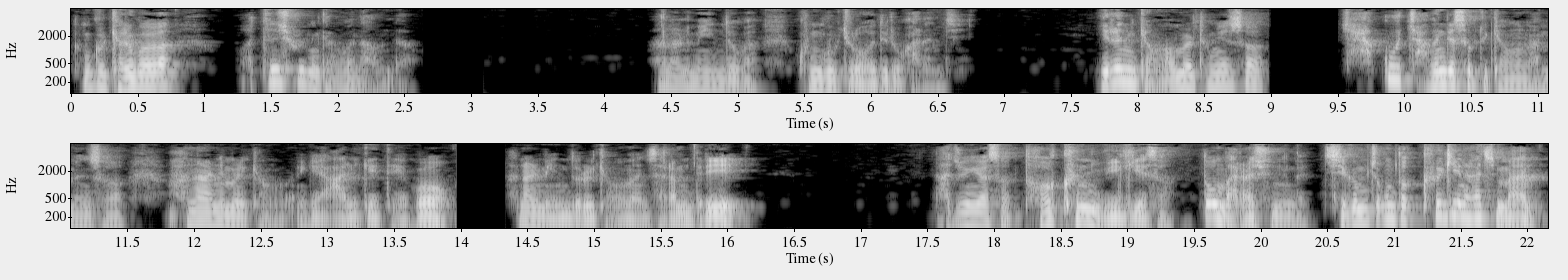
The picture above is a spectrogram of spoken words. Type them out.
그럼 그 결과가 어떤 식으로든 결과가 나온다. 하나님의 인도가 궁극적으로 어디로 가는지. 이런 경험을 통해서 자꾸 작은 데서부터 경험하면서 하나님을 경, 이게 알게 되고 하나님의 인도를 경험한 사람들이 나중에 가서 더 큰 위기에서 또 말할 수 있는 거예요. 지금 조금 더 크긴 하지만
